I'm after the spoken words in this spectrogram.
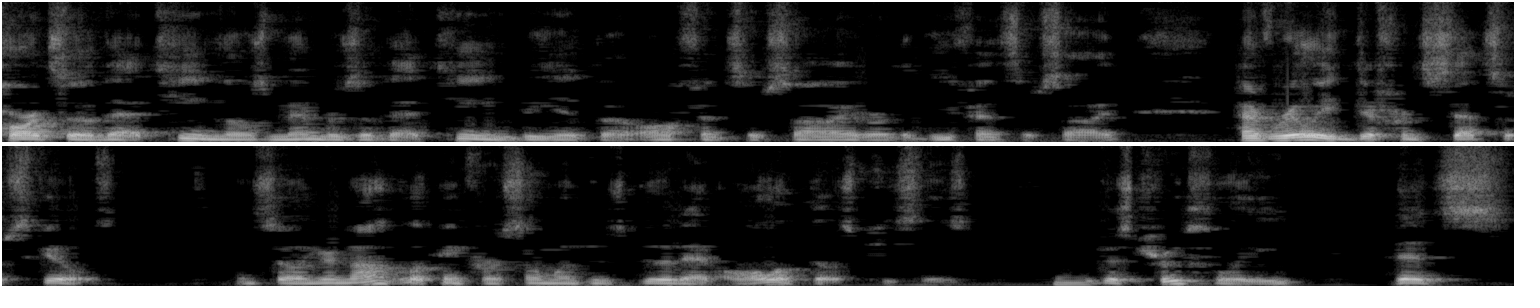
parts of that team, those members of that team, be it the offensive side or the defensive side, have really different sets of skills. And so you're not looking for someone who's good at all of those pieces mm-hmm. because truthfully, it's,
